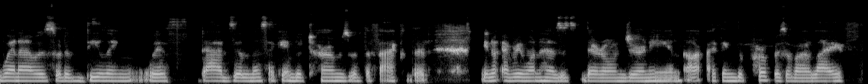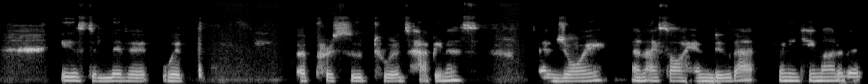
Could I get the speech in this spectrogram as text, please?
when I was sort of dealing with dad's illness, I came to terms with the fact that, you know, everyone has their own journey. And our, I think the purpose of our life is to live it with a pursuit towards happiness and joy. And I saw him do that when he came out of it.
